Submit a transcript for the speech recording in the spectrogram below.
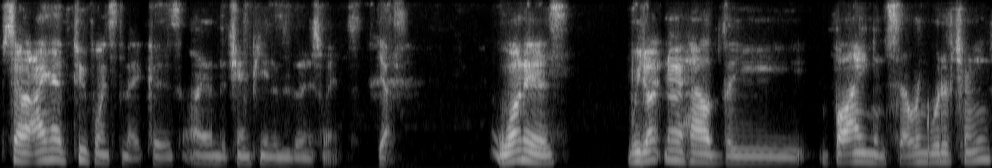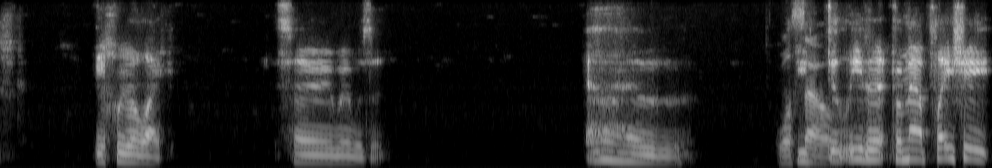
So I have two points to make because I am the champion of the bonus wins. Yes. One is we don't know how the buying and selling would have changed if we were like. So where was it? Oh, well, you so deleted it from our play sheet.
